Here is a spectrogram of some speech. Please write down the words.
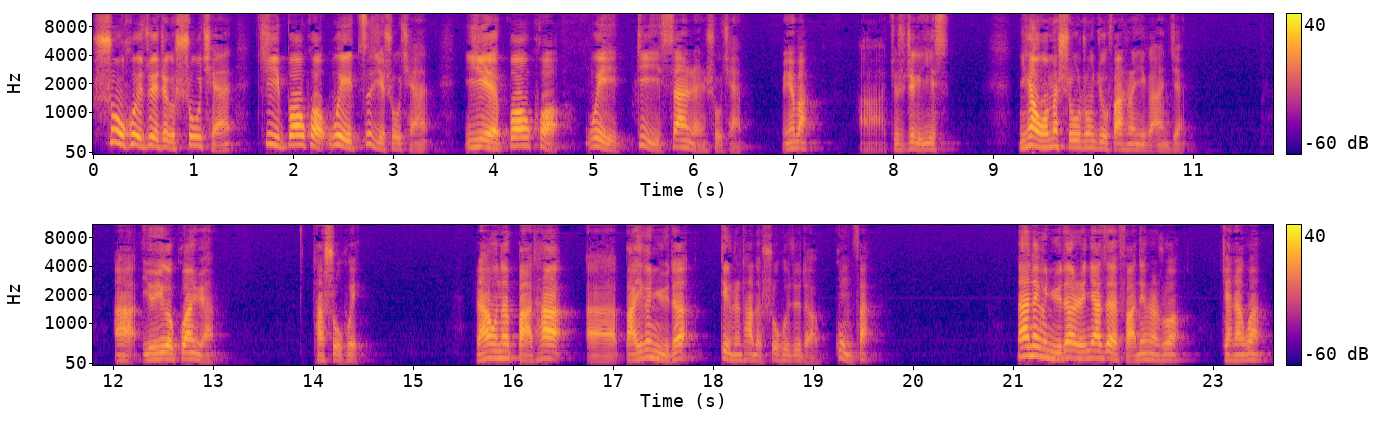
受贿罪这个收钱既包括为自己收钱，也包括。为第三人收钱，明白吧？啊，就是这个意思。你看，我们实务中就发生一个案件，啊，有一个官员，他受贿，然后呢，把他啊，把一个女的定成他的受贿罪的共犯。那那个女的，人家在法庭上说，检察官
